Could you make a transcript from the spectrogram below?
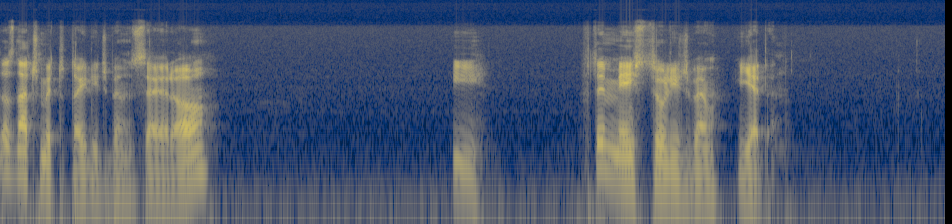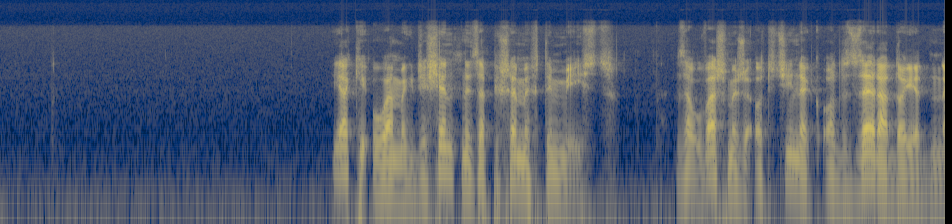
Zaznaczmy tutaj liczbę 0 i w tym miejscu liczbę 1. Jaki ułamek dziesiętny zapiszemy w tym miejscu? Zauważmy, że odcinek od 0 do 1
